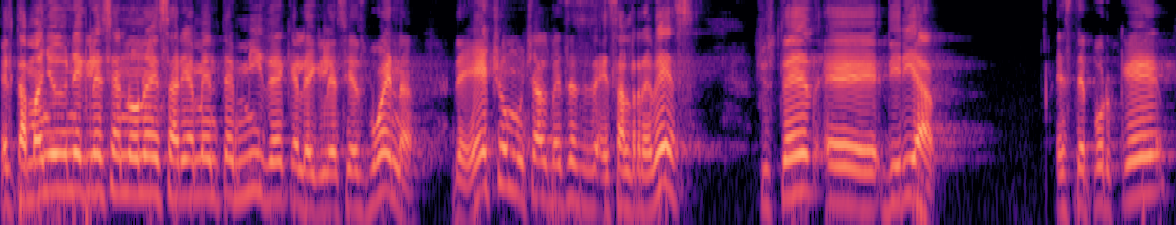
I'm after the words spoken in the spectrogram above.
El tamaño de una iglesia no necesariamente mide que la iglesia es buena. De hecho, muchas veces es, al revés. Si usted eh, diría, este, ¿por qué?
